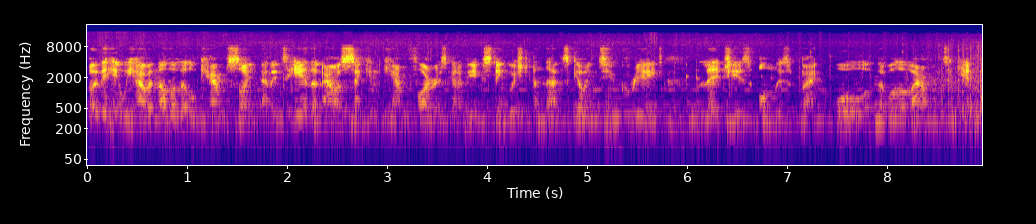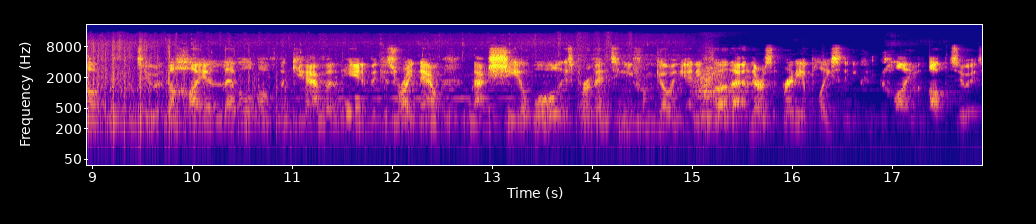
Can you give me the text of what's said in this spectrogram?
Over here we have another little campsite, and it's here that our second campfire is going to be extinguished, and that's going to create ledges on this back wall that will allow him to get up to the higher level of the cavern here, because right now that sheer wall is preventing you from going any further, and there isn't really a place that you can climb up to it.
